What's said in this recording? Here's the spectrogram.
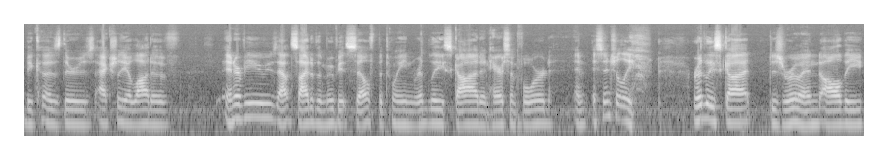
because there's actually a lot of interviews outside of the movie itself between Ridley Scott and Harrison Ford, and essentially, Ridley Scott just ruined all the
